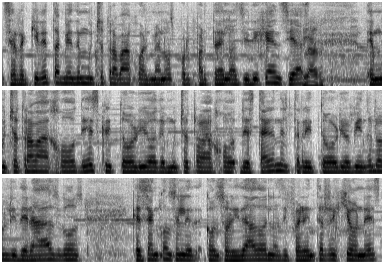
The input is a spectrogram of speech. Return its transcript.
se requiere también de mucho trabajo, al menos por parte de las dirigencias, de mucho trabajo de escritorio, de mucho trabajo de estar en el territorio, viendo los liderazgos que se han consolidado en las diferentes regiones,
